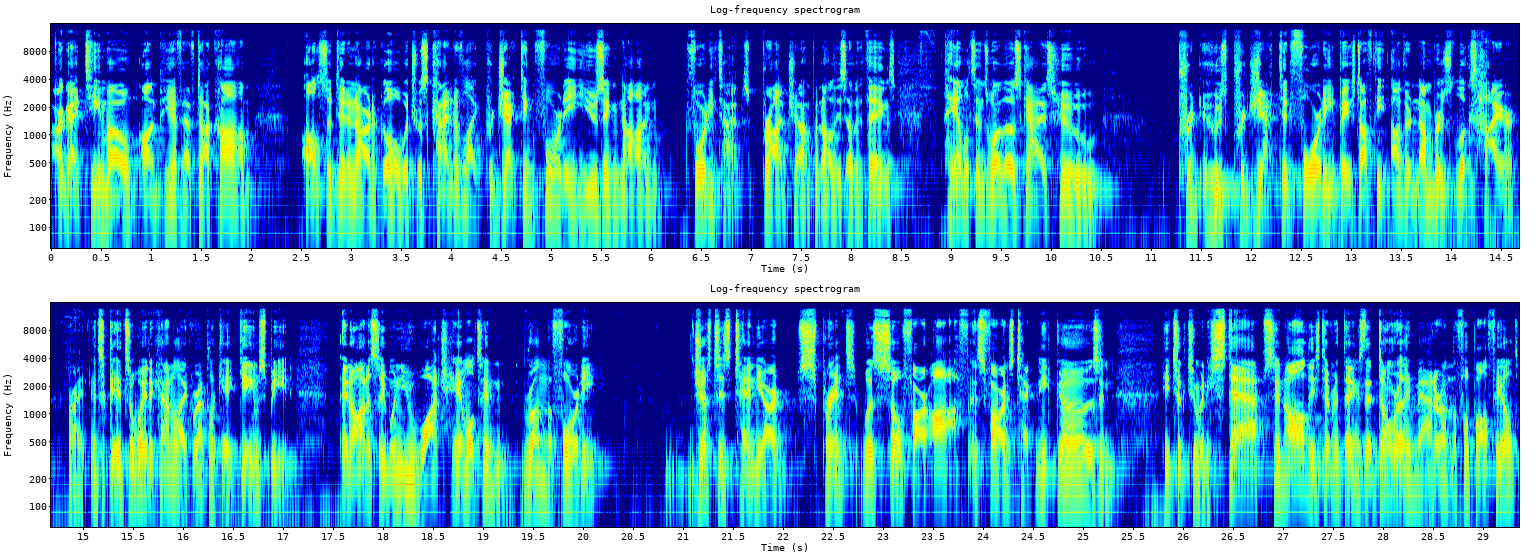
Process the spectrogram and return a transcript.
Our guy Timo on PFF.com also did an article which was kind of like projecting 40 using non 40 times, broad jump, and all these other things. Hamilton's one of those guys who pro- who's projected 40 based off the other numbers looks higher. Right. It's it's a way to kind of like replicate game speed. And honestly, when you watch Hamilton run the 40, just his 10 yard sprint was so far off as far as technique goes and he took too many steps and all these different things that don't really matter on the football field,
